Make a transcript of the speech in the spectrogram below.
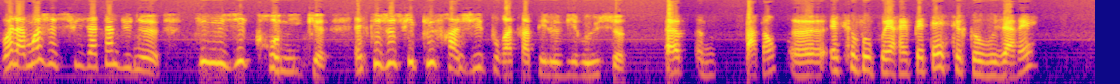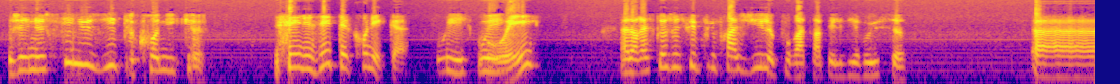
Voilà, moi je suis atteinte d'une sinusite chronique. Est-ce que je suis plus fragile pour attraper le virus? Euh, Pardon, euh, est-ce que vous pouvez répéter ce que vous avez? J'ai une sinusite chronique. Sinusite chronique Oui, oui. Oui. Alors, est-ce que je suis plus fragile pour attraper le virus? Euh,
